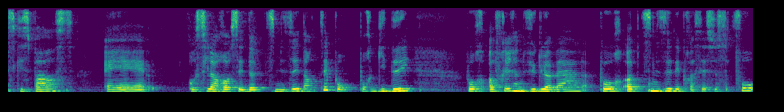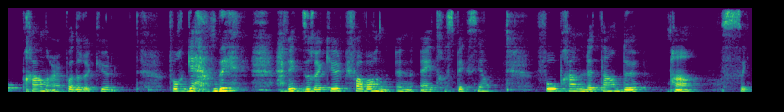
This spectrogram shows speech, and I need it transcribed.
ce qui se passe. Euh, aussi, leur rôle, c'est d'optimiser. Donc, tu sais, pour, pour guider pour offrir une vue globale, pour optimiser des processus, il faut prendre un pas de recul. Il faut regarder avec du recul, puis il faut avoir une, introspection. Il faut prendre le temps de penser.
